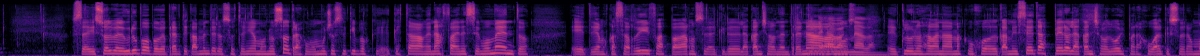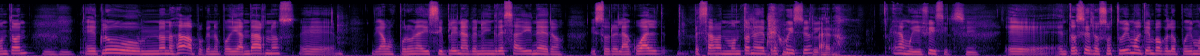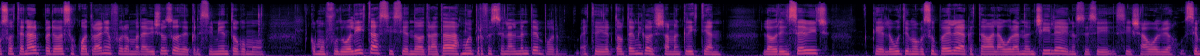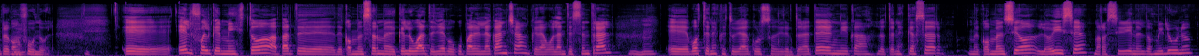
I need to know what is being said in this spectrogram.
Se disuelve el grupo porque prácticamente lo sosteníamos nosotras, como muchos equipos que, que estaban en AFA en ese momento. Eh, teníamos que hacer rifas, pagarnos el alquiler de la cancha donde No entrenábamos. daban nada. El club nos daba nada más que un juego de camisetas, pero la cancha de All Boys para jugar, que eso era un montón. El club no nos daba porque no podían darnos, eh, digamos, por una disciplina que no ingresa dinero y sobre la cual pesaban montones de prejuicios, Claro, era muy difícil. sí. Eh, entonces lo sostuvimos el tiempo que lo pudimos sostener, pero esos cuatro años fueron maravillosos de crecimiento como, como futbolistas y siendo tratadas muy profesionalmente por este director técnico que se llama Cristian Lobrinsevich, que lo último que supe él era que estaba laburando en Chile y no sé si, si ya volvió, siempre con fútbol. Eh, él fue el que me instó, aparte de, de convencerme de qué lugar tenía que ocupar en la cancha, que era volante central, eh, vos tenés que estudiar el curso de directora técnica, lo tenés que hacer. Me convenció, lo hice, me recibí en el 2001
